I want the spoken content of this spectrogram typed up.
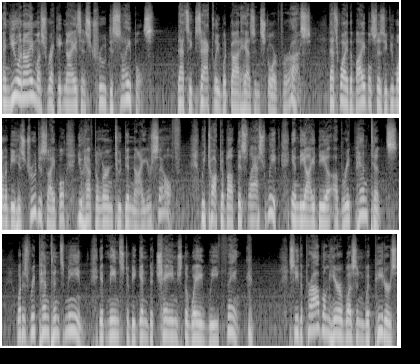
And you and I must recognize as true disciples, that's exactly what God has in store for us. That's why the Bible says if you want to be his true disciple, you have to learn to deny yourself. We talked about this last week in the idea of repentance. What does repentance mean? It means to begin to change the way we think. See, the problem here wasn't with Peter's,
